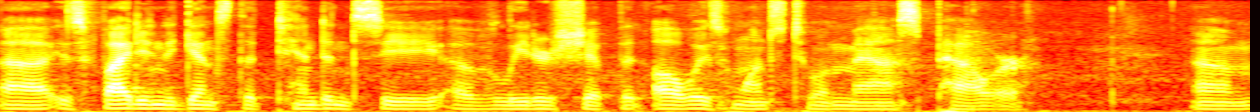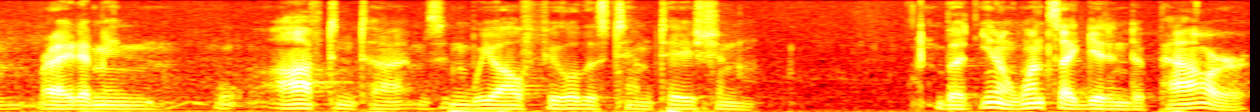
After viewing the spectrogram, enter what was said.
uh, is fighting against the tendency of leadership that always wants to amass power. Um, right? I mean, oftentimes, and we all feel this temptation. But you know, once I get into power,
